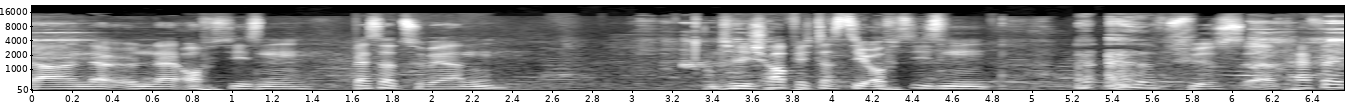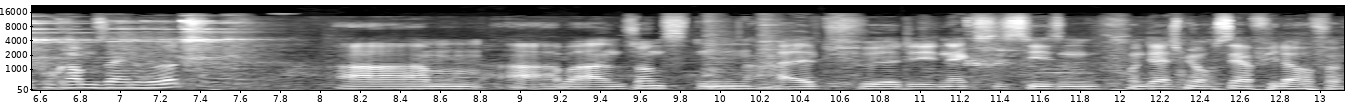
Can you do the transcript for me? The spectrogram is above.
da in der, in der Offseason besser zu werden. Natürlich hoffe ich, dass die Offseason fürs äh, Perfect-Programm sein wird. Ähm, aber ansonsten halt für die nächste Season, von der ich mir auch sehr viel erhoffe.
